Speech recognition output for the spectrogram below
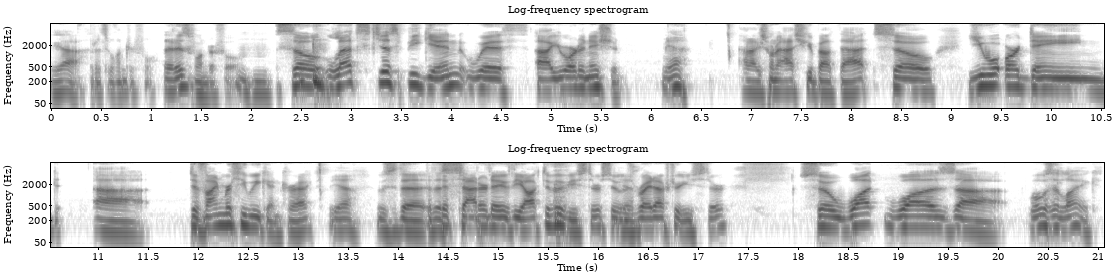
yeah. but it's wonderful. That is wonderful. Mm-hmm. So let's just begin with uh, your ordination. Yeah. And I just want to ask you about that. So you were ordained uh, Divine Mercy Weekend, correct? Yeah. It was the, the, 15th. Saturday of the octave of Easter. So it was Yeah. right after Easter. So what was uh, what was it like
